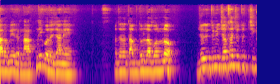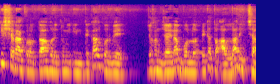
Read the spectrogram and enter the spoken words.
আরবির নাতনি বলে জানে। হজরত আবদুল্লাহ বলল, যদি তুমি যথাযথ চিকিৎসা না করো, তাহলে তুমি ইন্তেকাল করবে। যখন জয়নাব বলল, এটা তো আল্লাহর ইচ্ছা।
